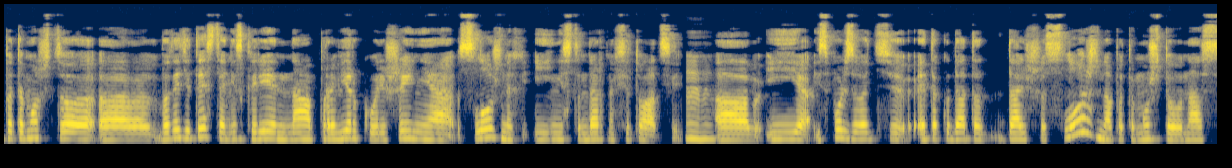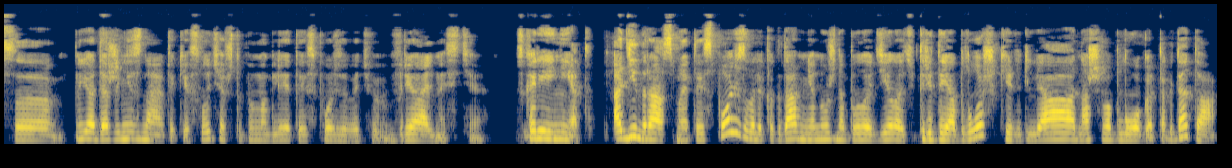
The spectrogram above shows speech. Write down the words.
потому что э, вот эти тесты, они скорее на проверку решения сложных и нестандартных ситуаций. Mm-hmm. Э, и использовать это куда-то дальше сложно, потому что у нас, э, ну, я даже не знаю таких случаев, чтобы мы могли это использовать в реальности. Скорее нет. Один раз мы это использовали, когда мне нужно было делать 3D-обложки для нашего блога. Тогда да.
